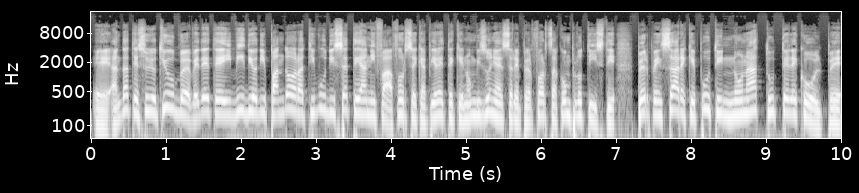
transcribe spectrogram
Eh, andate su YouTube, vedete i video di Pandora TV di sette anni fa, forse capirete che non bisogna essere per forza complottisti per pensare che Putin non ha tutte le colpe.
